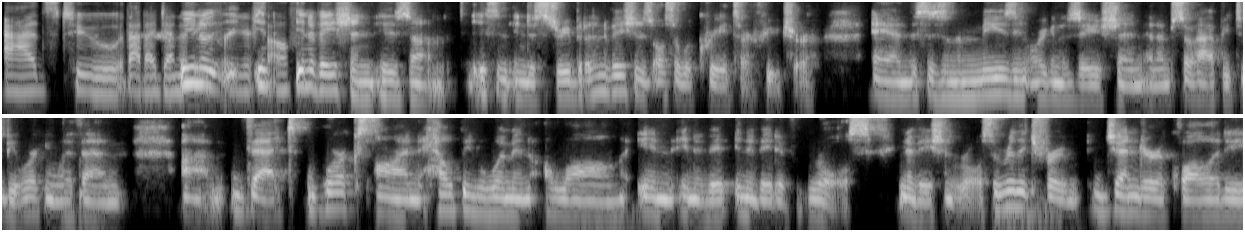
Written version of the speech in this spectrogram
adds to that identity you know, for yourself. In, innovation is um is an industry, but innovation is also what creates our future. And this is an amazing organization, and I'm so happy to be working with them um, that works on helping women along in innovative, innovative roles, innovation roles. So really for gender equality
